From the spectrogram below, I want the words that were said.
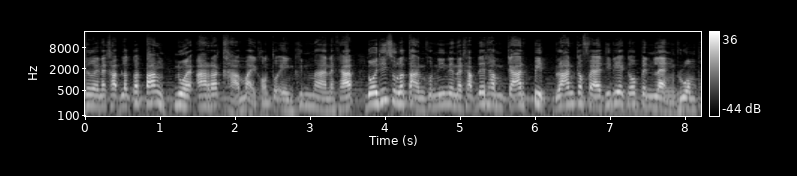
เลยนะครับแล้วก็ตั้งหน่วยอารักขาใหม่ของตัวเองขึ้นมานะครับโดยที่สุลต่านคนนี้เนี่ยนะครับได้ทำการปิดร้านกาแฟที่เรียกได้ว่าเป็นแหล่งรวมพ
